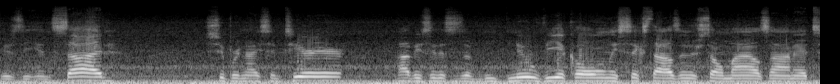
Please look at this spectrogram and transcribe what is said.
Here's the inside. Super nice interior. Obviously this is a new vehicle, only 6,000 or so miles on it.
